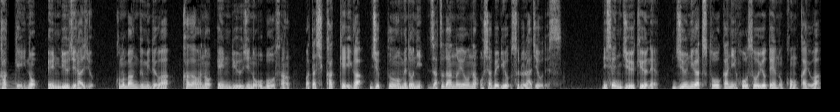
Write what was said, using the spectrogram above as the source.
各系の遠流寺ラジオ。この番組では香川の遠流寺のお坊さん私各系が10分をめどに雑談のようなおしゃべりをするラジオです。2019年12月10日に放送予定の今回は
